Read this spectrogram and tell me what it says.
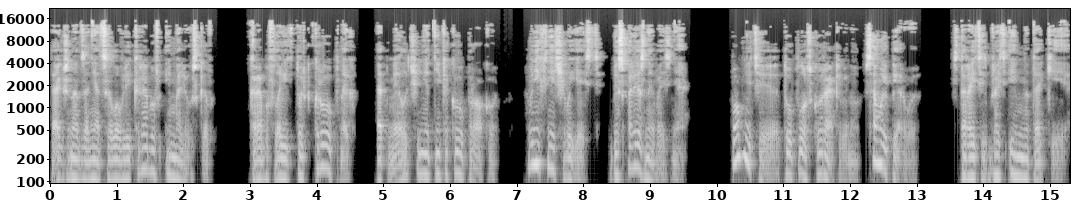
Также надо заняться ловлей крабов и моллюсков. Крабов ловить только крупных, от мелочи нет никакого проку. В них нечего есть, бесполезная возня. Помните ту плоскую раковину, самую первую? Старайтесь брать именно такие,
